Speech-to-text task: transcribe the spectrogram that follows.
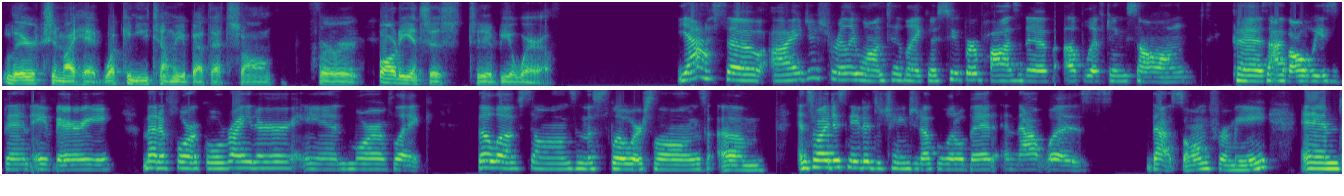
lyrics in my head. What can you tell me about that song for audiences to be aware of? Yeah, so I just really wanted like a super positive, uplifting song because I've always been a very metaphorical writer and more of like the love songs and the slower songs. Um, and so I just needed to change it up a little bit. And that was that song for me. And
